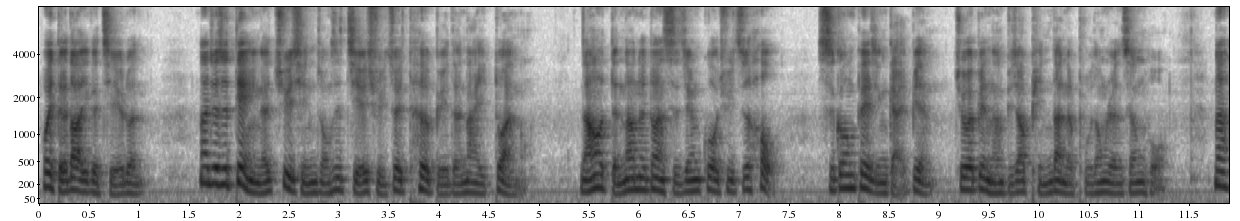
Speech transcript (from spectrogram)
会得到一个结论，那就是电影的剧情总是截取最特别的那一段哦，然后等到那段时间过去之后，时空背景改变，就会变成比较平淡的普通人生活。那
